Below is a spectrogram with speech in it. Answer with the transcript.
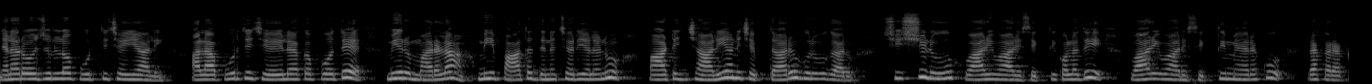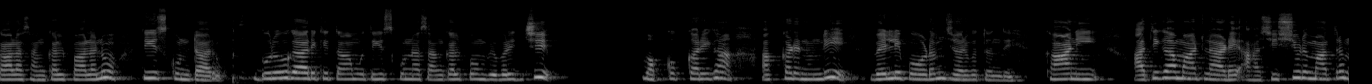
నెల రోజుల్లో పూర్తి చేయాలి. అలా పూర్తి చేయలేకపోతే మీరు మరలా మీ పాత దినచర్యలను పాటించాలి అని చెప్తారు గురువుగారు. శిష్యులు వారి వారి శక్తి కొలది వారి వారి శక్తి మేరకు రకరకాల సంకల్పాలను తీసుకుంటారు. గురువుగారికి తాము తీసుకున్న సంకల్పం వివరించి ఒక్కొక్కరిగా అక్కడ నుండి వెళ్ళిపోవడం జరుగుతుంది. కానీ అతిగా మాట్లాడే ఆ శిష్యుడు మాత్రం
